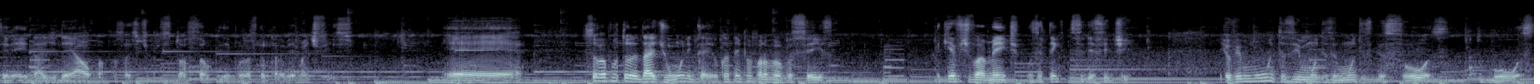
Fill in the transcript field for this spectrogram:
seria a idade ideal para passar esse tipo de situação, que depois vai ficando cada vez mais difícil. É, sobre a oportunidade única, o que eu tenho para falar para vocês é que efetivamente você tem que se decidir. Eu vi muitas e muitas e muitas pessoas muito boas,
